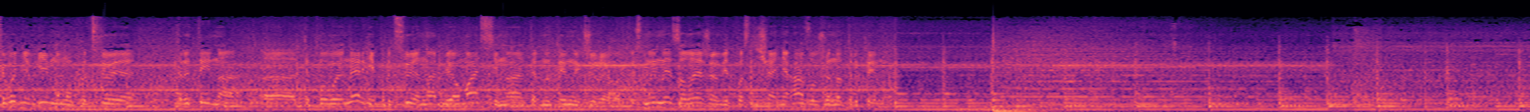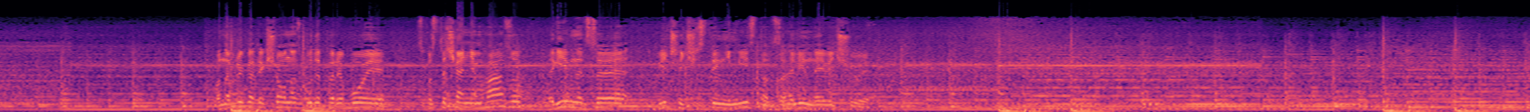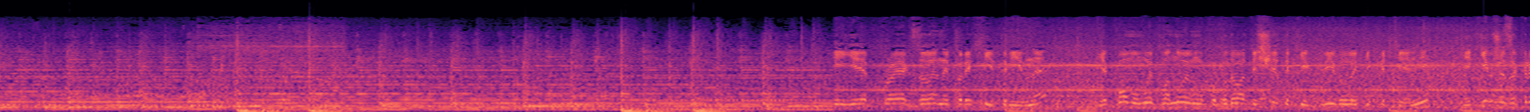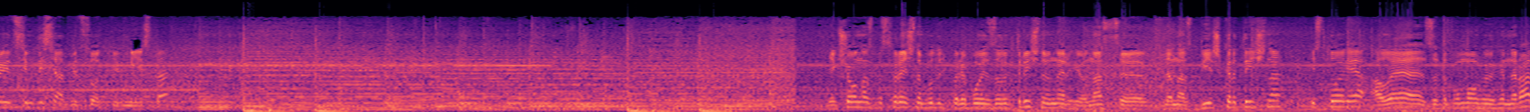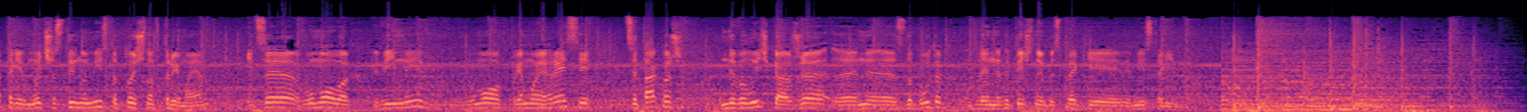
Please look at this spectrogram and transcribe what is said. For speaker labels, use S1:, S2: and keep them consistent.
S1: Сьогодні в Рівному працює третина е, теплової енергії, працює на біомасі на альтернативних джерелах. Тобто ми не залежимо від постачання газу вже на третину. Бо, наприклад, якщо у нас буде перебої з постачанням газу, рівне це в більшій частині міста взагалі не відчує. Є проект Зелений перехід рівне, в якому ми плануємо побудувати ще таких дві великі котельні, які вже закриють 70% міста. Якщо у нас безперечно будуть перебої з електричною енергією, у нас це для нас більш критична історія, але за допомогою генераторів ми частину міста точно втримаємо. І це в умовах війни, в умовах прямої агресії, це також невеличка, а вже е, здобуток для енергетичної безпеки міста Рівне.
